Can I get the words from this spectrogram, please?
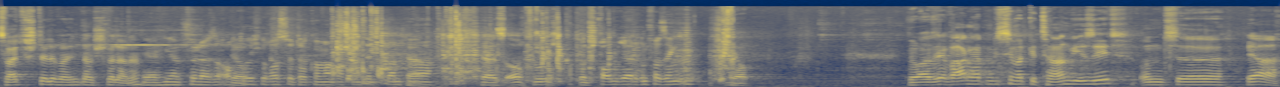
zweite Stelle war hinten am Schweller, ne? Ja, hier am Füller ist er auch Ja. durchgerostet, da kann man auch ganz entspannt mal Da ist auch durch. so einen Schraubendreher drin versenken. Ja. So, also der Wagen hat ein bisschen was getan, wie ihr seht. Und äh, ja,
